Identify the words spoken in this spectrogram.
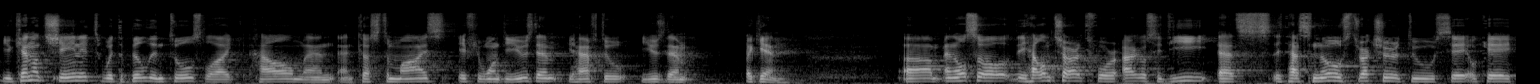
You cannot chain it with the built-in tools like Helm and, and Kustomize. If you want to use them, you have to use them again. Um, and also the Helm chart for Argo CD, it has no structure to say, okay,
